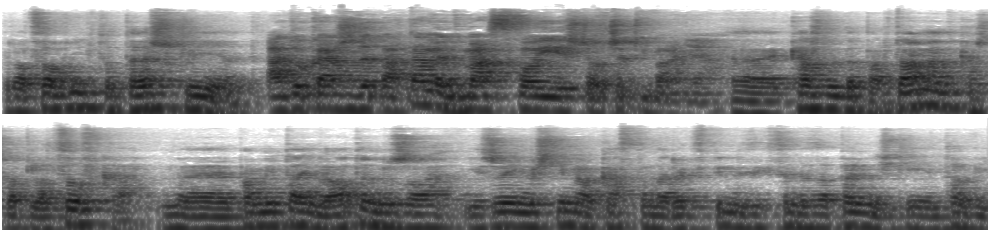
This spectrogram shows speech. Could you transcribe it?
Pracownik to też klient. A tu każdy departament ma swoje jeszcze oczekiwania. E, Każdy departament, każda placówka. E, Pamiętajmy o tym, że jeżeli myślimy o customer experience i chcemy zapewnić klientowi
